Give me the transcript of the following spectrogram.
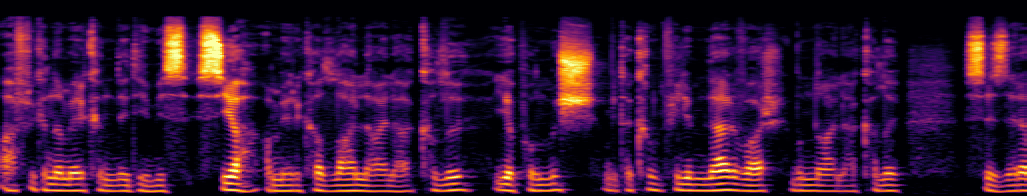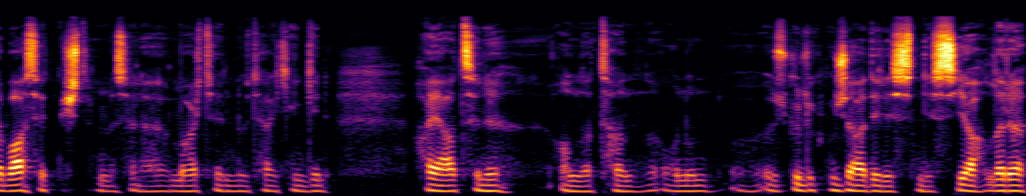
African American dediğimiz siyah Amerikalılarla alakalı yapılmış bir takım filmler var. Bununla alakalı sizlere bahsetmiştim. Mesela Martin Luther King'in hayatını anlatan, onun e, özgürlük mücadelesini, siyahlara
